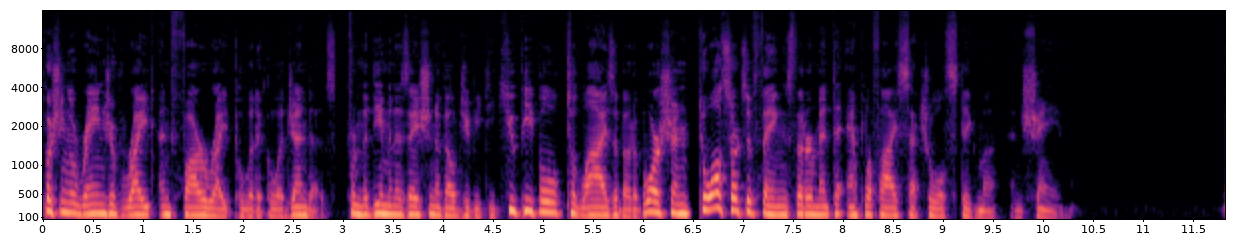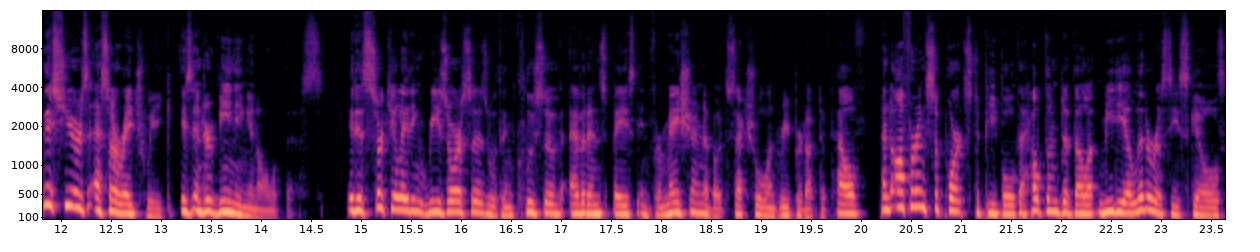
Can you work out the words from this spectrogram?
pushing a range of right and far right political agendas, from the demonization of LGBTQ people to lies about abortion to all sorts of things that are meant to amplify sexual stigma and shame. This year's SRH Week is intervening in all of this. It is circulating resources with inclusive, evidence based information about sexual and reproductive health, and offering supports to people to help them develop media literacy skills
